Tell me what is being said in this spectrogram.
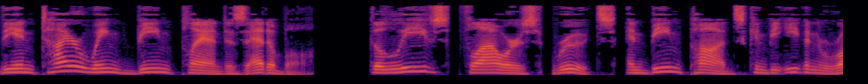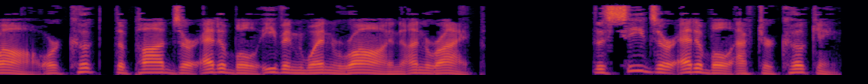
The entire winged bean plant is edible. The leaves, flowers, roots, and bean pods can be eaten raw or cooked, the pods are edible even when raw and unripe. The seeds are edible after cooking.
